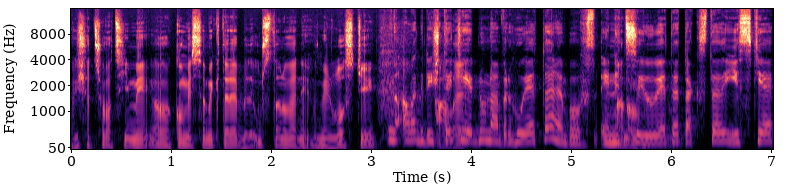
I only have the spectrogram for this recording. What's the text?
vyšetřovacími e, komisemi, které byly ustanoveny v minulosti. No ale když ale... teď jednu navrhujete nebo iniciujete, ano. tak jste jistě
